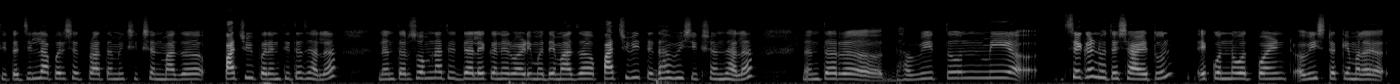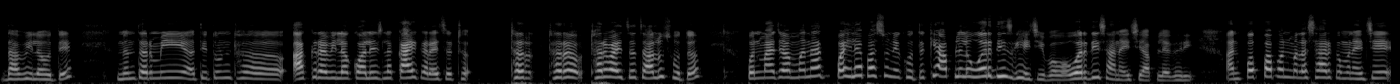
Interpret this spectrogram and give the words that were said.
तिथं जिल्हा परिषद प्राथमिक शिक्षण माझं पाचवीपर्यंत तिथं झालं. नंतर सोमनाथ विद्यालय कनेरवाडीमध्ये माझं पाचवी ते दहावी शिक्षण झालं. नंतर अ, दहावीतून मी सेकंड होते शाळेतून. एकोणनव्वद पॉईंट वीस टक्के मला दहावीला होते. नंतर मी तिथून ठ अकरावीला कॉलेजला काय करायचं ठ ठर ठरव ठरवायचं चालूच होतं. पण माझ्या मनात पहिल्यापासून एक होतं की आपल्याला वर्दीच घ्यायची बाबा वर्दीच आणायची आपल्या घरी. आणि पप्पा पण मला सारखं म्हणायचे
